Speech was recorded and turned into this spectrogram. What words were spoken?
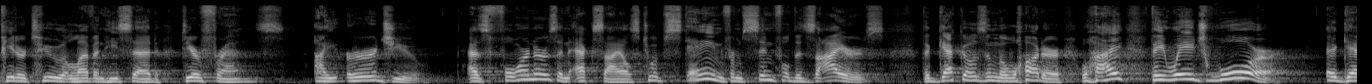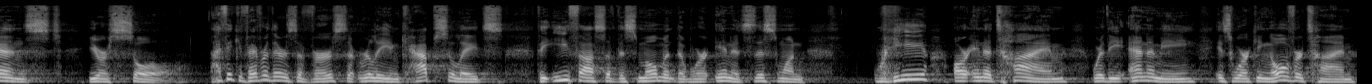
Peter 2 11, he said, Dear friends, I urge you as foreigners and exiles to abstain from sinful desires, the geckos in the water. Why? They wage war against your soul. I think if ever there's a verse that really encapsulates the ethos of this moment that we're in, it's this one. We are in a time where the enemy is working overtime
